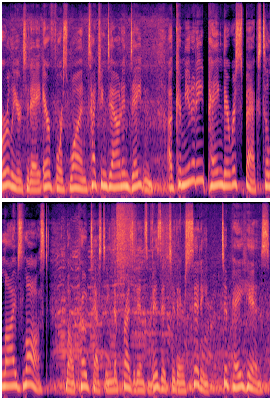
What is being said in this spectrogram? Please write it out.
Earlier today, Air Force One touching down in Dayton, a community paying their respects to lives lost while protesting the president's visit to their city to pay his.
